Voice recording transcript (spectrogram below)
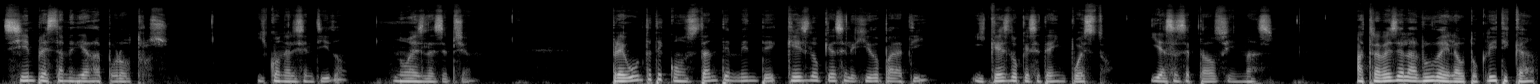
siempre está mediada por otros, y con el sentido no es la excepción. Pregúntate constantemente qué es lo que has elegido para ti y qué es lo que se te ha impuesto y has aceptado sin más. A través de la duda y la autocrítica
